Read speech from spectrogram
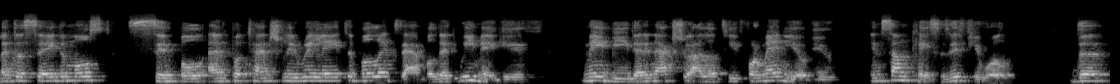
Let us say the most simple and potentially relatable example that we may give may be that in actuality for many of you, in some cases if you will, the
